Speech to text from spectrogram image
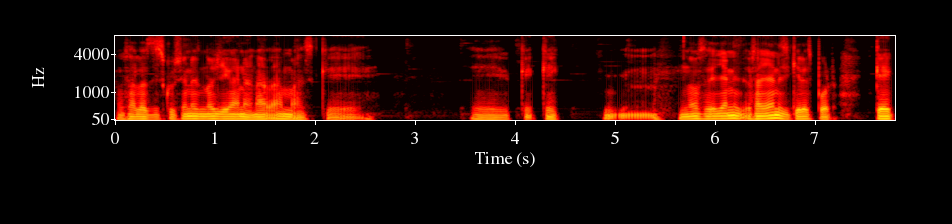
O sea, las discusiones no llegan a nada más que, eh, que, mm, no sé, ya ni, o sea, ya ni siquiera es por qué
